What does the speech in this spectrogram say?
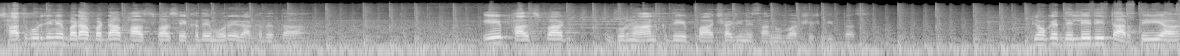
ਸਤਿਗੁਰੂ ਜੀ ਨੇ ਬੜਾ ਵੱਡਾ ਫਲਸਫਾ ਸਿੱਖ ਦੇ ਮੋਹਰੇ ਰੱਖ ਦਿੱਤਾ। ਇਹ ਫਲਸਫਾ ਗੁਰੂ ਨਾਨਕ ਦੇਵ ਪਾਤਸ਼ਾਹ ਜੀ ਨੇ ਸਾਨੂੰ ਬਖਸ਼ਿਸ਼ ਕੀਤਾ ਸੀ। ਕਿਉਂਕਿ ਦਿੱਲੀ ਦੀ ਧਰਤੀ ਆ,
